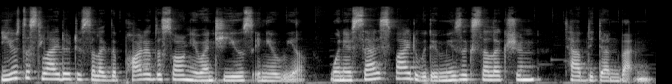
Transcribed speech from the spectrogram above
Use the slider to select the part of the song you want to use in your reel. When you're satisfied with your music selection, tap the done button.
